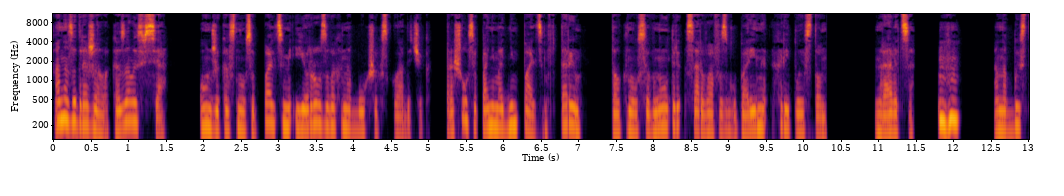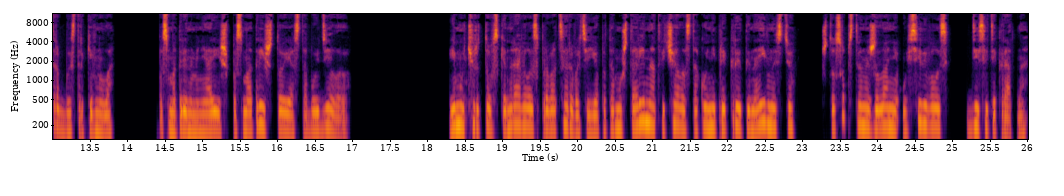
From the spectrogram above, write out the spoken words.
Она задрожала, казалось, вся. Он же коснулся пальцами ее розовых набухших складочек, прошелся по ним одним пальцем, вторым, толкнулся внутрь, сорвав из губ Арины хриплый стон. «Нравится?» «Угу». Она быстро-быстро кивнула. «Посмотри на меня, Ариш, посмотри, что я с тобой делаю». Ему чертовски нравилось провоцировать ее, потому что Арина отвечала с такой неприкрытой наивностью, что собственное желание усиливалось десятикратно.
